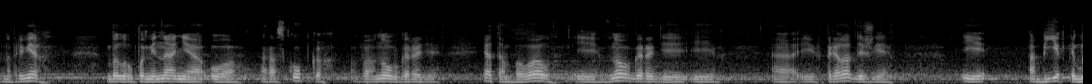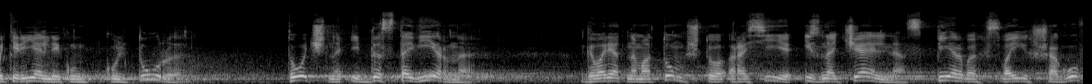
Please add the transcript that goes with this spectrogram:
Например, было упоминание о раскопках в Новгороде. Я там бывал и в Новгороде, и, а, и в Приладыжье. И объекты материальной культуры точно и достоверно говорят нам о том, что Россия изначально с первых своих шагов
